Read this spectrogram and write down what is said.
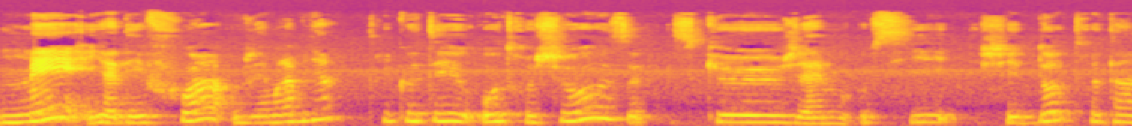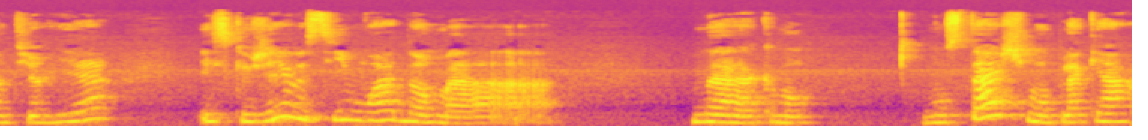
Mais il y a des fois où j'aimerais bien tricoter autre chose, ce que j'aime aussi chez d'autres teinturières et ce que j'ai aussi moi dans ma, comment, mon stash, mon placard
